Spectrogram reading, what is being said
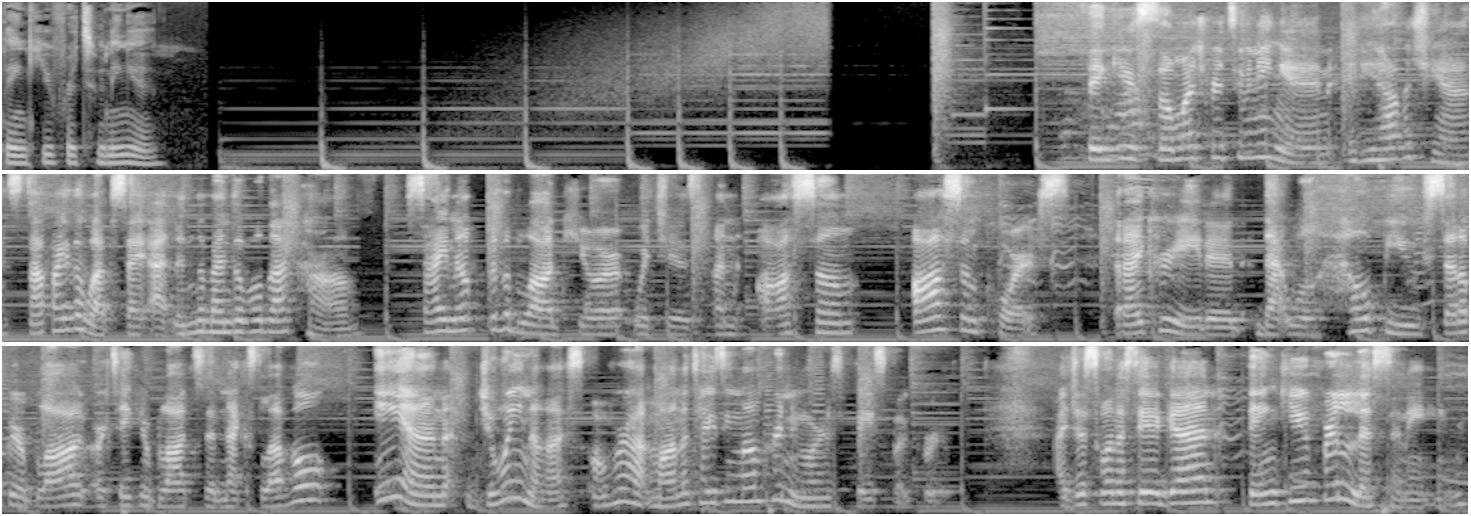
Thank you for tuning in. Thank you so much for tuning in. If you have a chance, stop by the website at lindamendible.com sign up for the Blog Cure, which is an awesome, awesome course that I created that will help you set up your blog or take your blog to the next level. And join us over at Monetizing Mompreneurs Facebook group. I just want to say again, thank you for listening.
